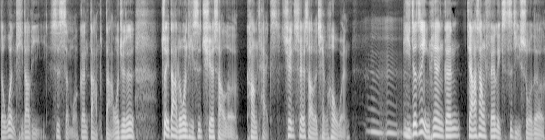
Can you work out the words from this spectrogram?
的问题到底是什么，跟大不大？我觉得最大的问题是缺少了 context，缺缺少了前后文。嗯嗯，以这支影片跟加上 Felix 自己说的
